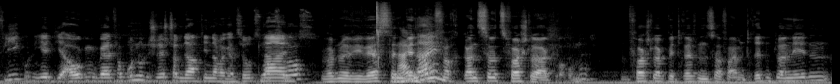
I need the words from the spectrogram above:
fliege und ihr die Augen werden verbunden und ich lösche dann nach die Navigationslogs Nein. raus? Warte mal, wie wär's denn, Nein, wenn nein. einfach ganz kurz Vorschlag? Warum nicht? Vorschlag, wir treffen uns auf einem dritten Planeten.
